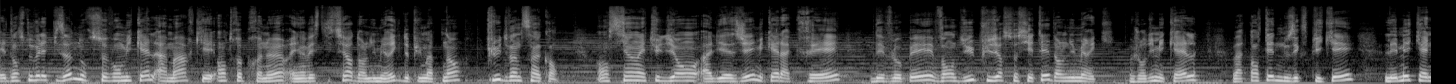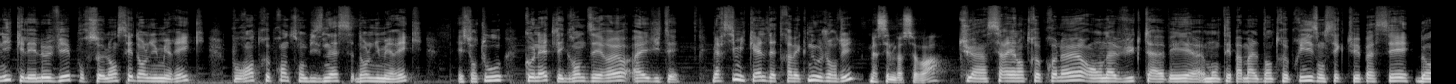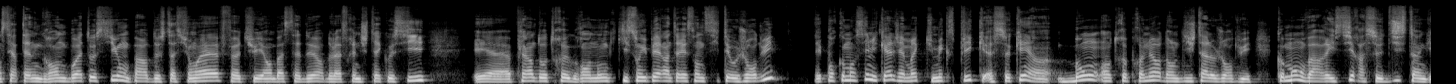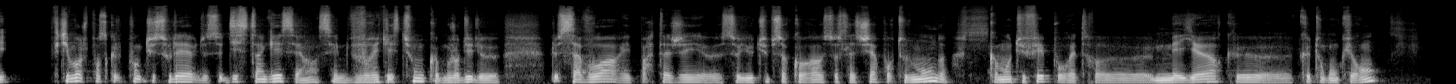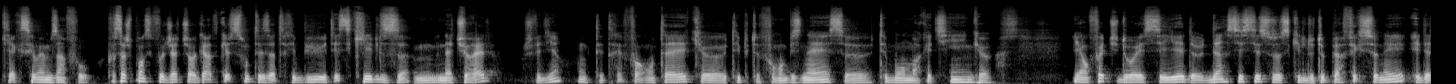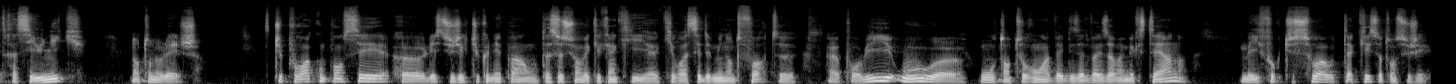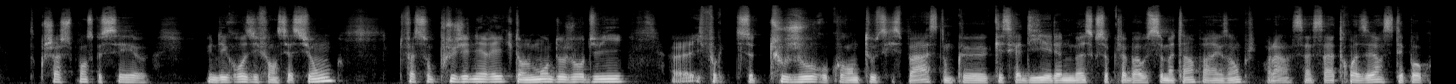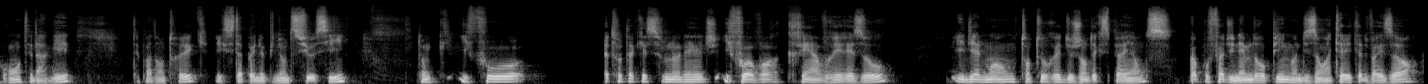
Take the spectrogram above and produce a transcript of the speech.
Et dans ce nouvel épisode, nous recevons Mickaël Amar, qui est entrepreneur et investisseur dans le numérique depuis maintenant plus de 25 ans. Ancien étudiant à l'ISG, Mickaël a créé, développé, vendu plusieurs sociétés dans le numérique. Aujourd'hui, Mickaël va tenter de nous expliquer les mécaniques et les leviers pour se lancer dans le numérique, pour entreprendre son business dans le numérique et surtout connaître les grandes erreurs à éviter. Merci Mickaël d'être avec nous aujourd'hui. Merci de me recevoir. Tu es un serial entrepreneur, on a vu que tu avais euh, monté pas mal d'entreprises, on sait que tu es passé dans certaines grandes boîtes aussi, on parle de Station F, tu es ambassadeur de la French Tech aussi, et euh, plein d'autres grands noms qui sont hyper intéressants de citer aujourd'hui. Et pour commencer, Michael, j'aimerais que tu m'expliques ce qu'est un bon entrepreneur dans le digital aujourd'hui. Comment on va réussir à se distinguer? Effectivement, je pense que le point que tu soulèves de se distinguer, c'est c'est une vraie question. Comme aujourd'hui, le, le savoir est partagé euh, sur YouTube, sur Quora ou sur SlideShare pour tout le monde. Comment tu fais pour être euh, meilleur que que ton concurrent qui a accès aux mêmes infos? Pour ça, je pense qu'il faut déjà que tu regardes quels sont tes attributs et tes skills naturels je vais dire. Donc, tu es très fort en tech, euh, tu es plutôt fort en business, euh, tu es bon en marketing. Euh. et en fait, tu dois essayer d'insister sur ce skill, de te perfectionner et d'être assez unique dans ton knowledge. Tu pourras compenser les sujets que tu connais pas en t'associant avec quelqu'un qui, qui aura assez dominante forte pour lui ou, ou en t'entourant avec des advisors même externes. Mais il faut que tu sois au taquet sur ton sujet. Donc ça, je pense que c'est une des grosses différenciations. De façon plus générique, dans le monde d'aujourd'hui, euh, il faut que tu sois toujours au courant de tout ce qui se passe. Donc, euh, qu'est-ce qu'a dit Elon Musk sur Clubhouse ce matin, par exemple? Voilà, ça, ça a trois heures. Si t'es pas au courant, t'es largué, t'es pas dans le truc. Et si t'as pas une opinion dessus aussi. Donc, il faut être au taquet sur le knowledge. Il faut avoir créé un vrai réseau. Idéalement, t'entourer de gens d'expérience. Pas pour faire du name dropping en disant un tel est advisor,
